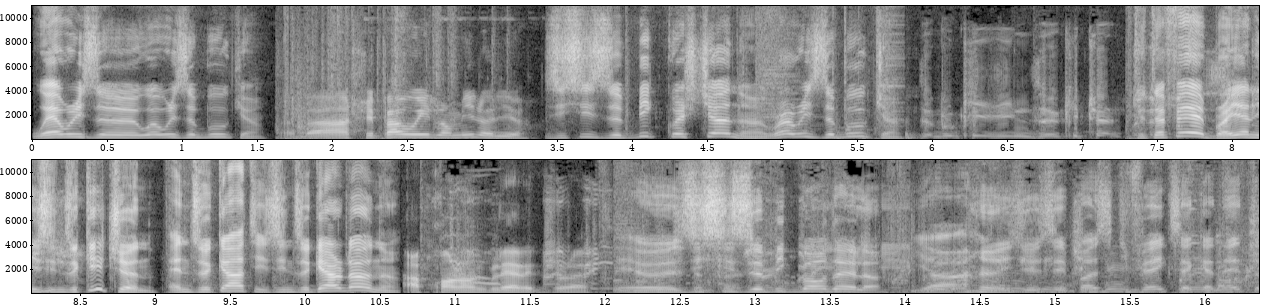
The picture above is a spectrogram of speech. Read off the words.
Where is the Where is the book? Ah Bah, je sais pas où ils l'ont mis le livre. This is the big question. Where is the book? The book is in the kitchen. Tout à fait. Brian is in the kitchen and the cat is in the garden. Apprends l'anglais avec Jolas. Et euh, this is the big bordel. Il y a, je sais pas ce qu'il fait avec sa canette.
